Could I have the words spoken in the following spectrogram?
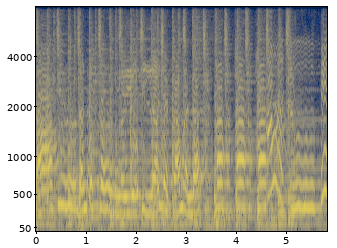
తాకిందంటే అయ్యో పిల్ల ఎట్ట మళ్ళా హ, చూపే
